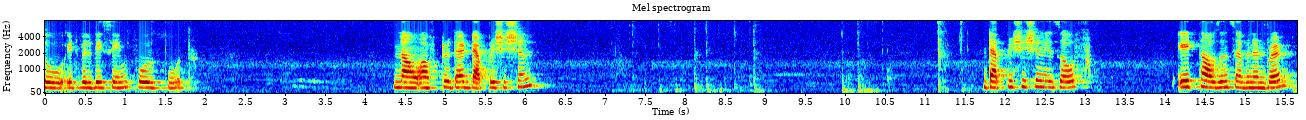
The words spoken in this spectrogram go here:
so it will be same for both. Now after that depreciation. Depreciation is of 8700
